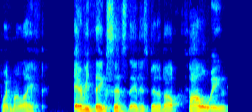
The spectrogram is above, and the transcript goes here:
point in my life everything since then has been about following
